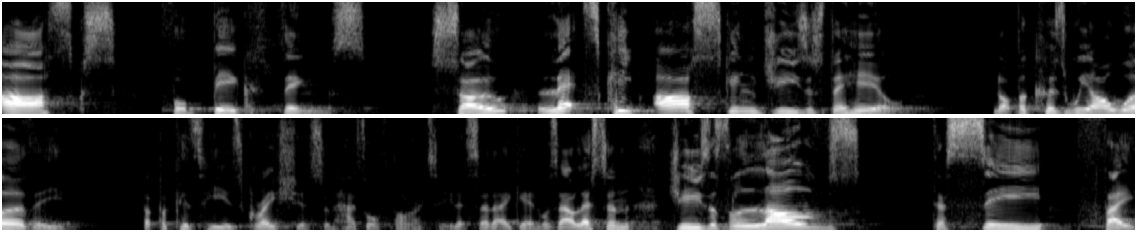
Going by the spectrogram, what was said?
asks for big things. So let's keep asking Jesus to heal, not because we are worthy, but because he is gracious and has authority. Let's say that again. What's our lesson? Jesus loves to see faith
